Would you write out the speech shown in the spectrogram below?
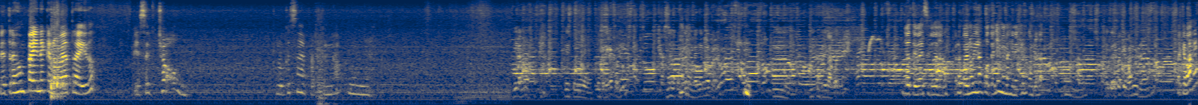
Me traje un peine que no había traído. empieza el show. Creo que se me partió una uña. Yo te iba a decir demás, pero bueno, vi las botellas me imaginé que las compré. ¿Para que baje?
